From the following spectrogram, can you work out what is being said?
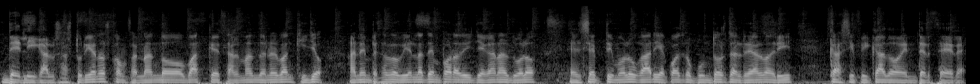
de liga. Los asturianos, con Fernando Vázquez al mando en el banquillo, han empezado bien la temporada y llegan al duelo en séptimo lugar y a cuatro puntos del Real Madrid, clasificado en tercer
